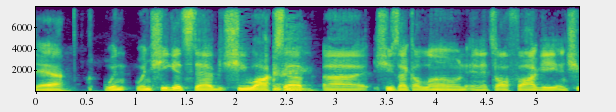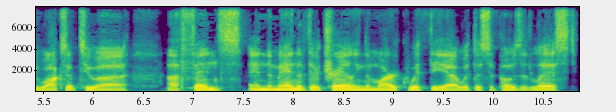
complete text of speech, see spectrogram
Yeah, when when she gets stabbed, she walks up. Uh, she's like alone, and it's all foggy. And she walks up to a a fence, and the man that they're trailing, the mark with the uh, with the supposed list,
